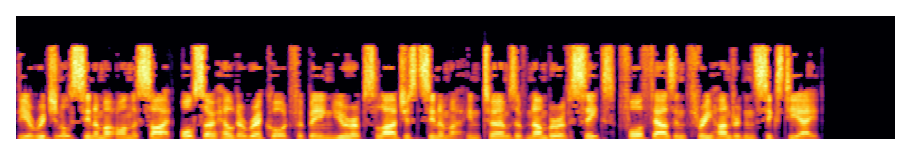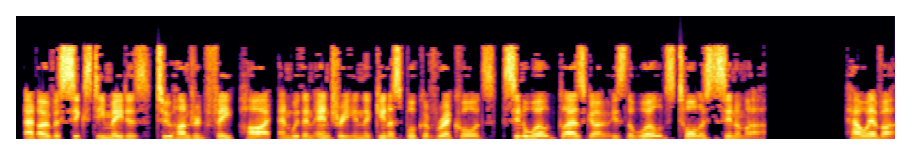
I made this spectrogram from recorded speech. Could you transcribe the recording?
the original cinema on the site, also held a record for being Europe's largest cinema in terms of number of seats 4,368. At over 60 metres 200 feet high, and with an entry in the Guinness Book of Records, Cineworld Glasgow is the world's tallest cinema. However,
